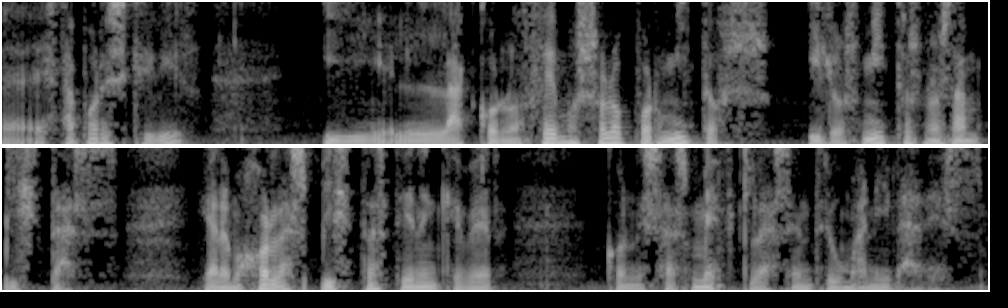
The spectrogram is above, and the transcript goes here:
eh, está por escribir y la conocemos solo por mitos y los mitos nos dan pistas y a lo mejor las pistas tienen que ver con esas mezclas entre humanidades.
